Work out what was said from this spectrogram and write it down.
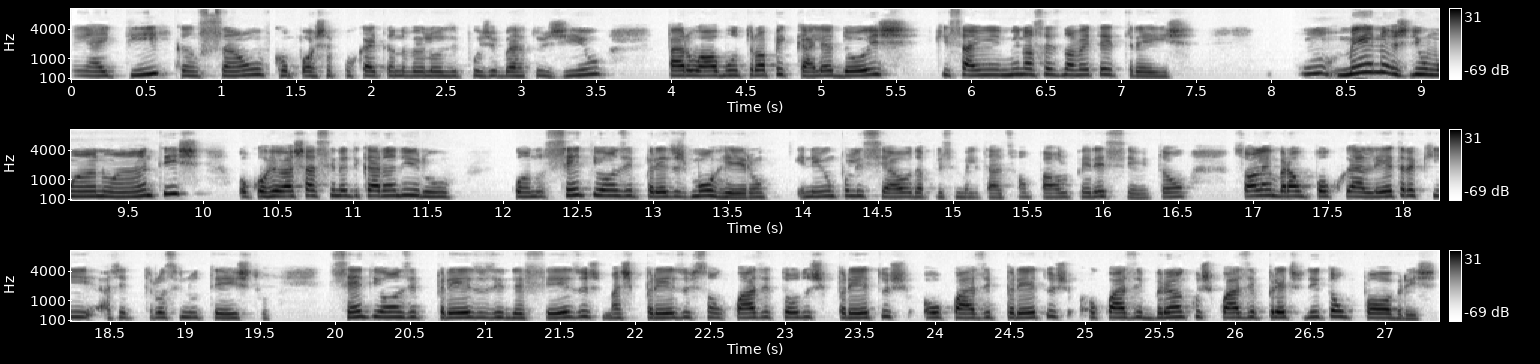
Em Haiti, canção composta por Caetano Veloso e por Gilberto Gil para o álbum Tropicália 2, que saiu em 1993. Um, menos de um ano antes, ocorreu a chacina de Carandiru, quando 111 presos morreram e nenhum policial da Polícia Militar de São Paulo pereceu. Então, só lembrar um pouco a letra que a gente trouxe no texto: 111 presos indefesos, mas presos são quase todos pretos, ou quase pretos, ou quase brancos, quase pretos, ditam pobres.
